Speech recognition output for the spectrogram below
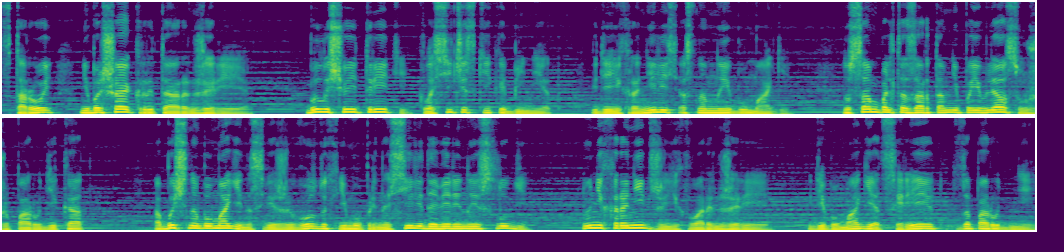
Второй – небольшая крытая оранжерея. Был еще и третий, классический кабинет, где и хранились основные бумаги, но сам Бальтазар там не появлялся уже пару декад. Обычно бумаги на свежий воздух ему приносили доверенные слуги. Ну не хранить же их в оранжерее, где бумаги отсыреют за пару дней.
